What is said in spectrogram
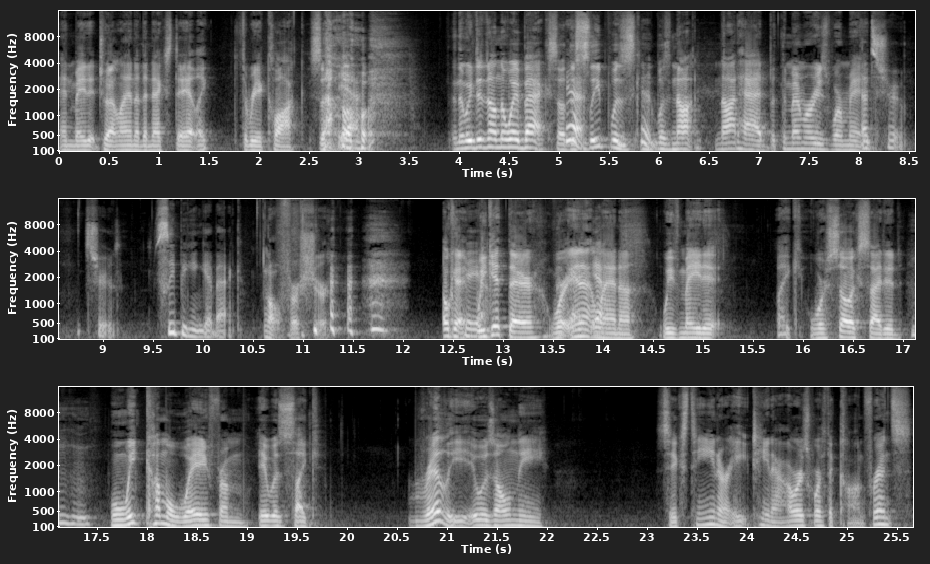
and made it to Atlanta the next day at like three o'clock. So. Yeah. And then we did it on the way back. So the sleep was was not not had, but the memories were made. That's true. It's true. Sleeping can get back. Oh, for sure. Okay, Yeah, we get there. We're in Okay, yeah. Atlanta. We've made it. Like we're so excited. Mm-hmm. When we come away from it was like really it was only 16 or 18 hours worth of conference.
